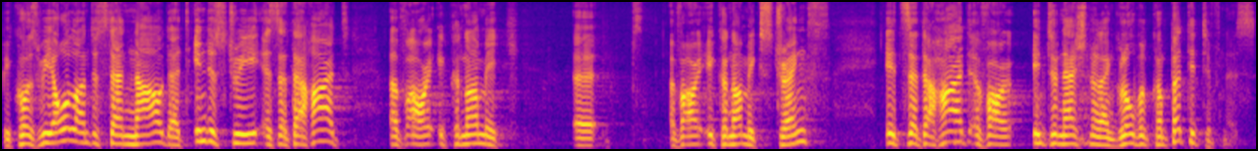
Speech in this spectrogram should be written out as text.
Because we all understand now that industry is at the heart of our economic, uh, of our economic strength. It's at the heart of our international and global competitiveness.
